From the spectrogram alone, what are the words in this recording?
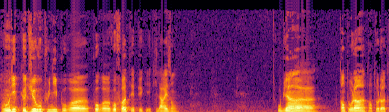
Vous vous dites que Dieu vous punit pour, vos fautes et, qu'il a raison. Ou bien tantôt l'un, tantôt l'autre.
